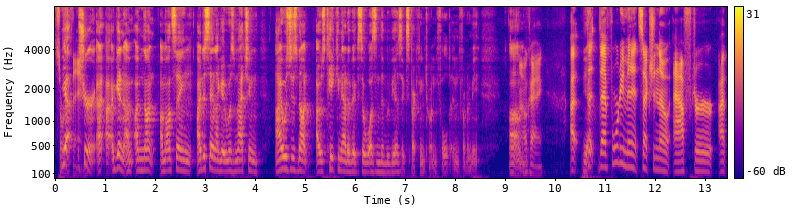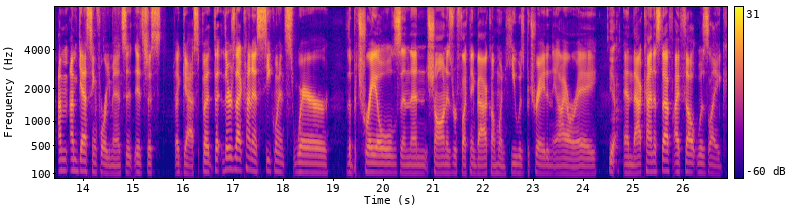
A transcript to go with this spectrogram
sort yeah of thing. sure. I, I- again I'm, I'm not i'm not saying i just saying like it was matching i was just not i was taken out of it because it wasn't the movie i was expecting to unfold in front of me um Okay. I, Yeah. th- that 40 minute section though after I, I'm I'm guessing 40 minutes it, it's just a guess but th- there's that kind of sequence where the betrayals and then Sean is reflecting back on when he was betrayed in the IRA yeah and that kind of stuff I felt was like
